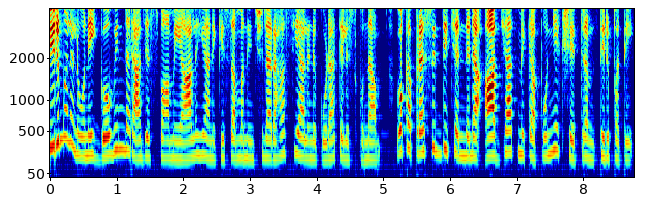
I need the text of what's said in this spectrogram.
తిరుమలలోని గోవిందరాజస్వామి ఆలయానికి సంబంధించిన రహస్యాలను కూడా తెలుసుకుందాం. ఒక ప్రసిద్ధి చెందిన ఆధ్యాత్మిక పుణ్యక్షేత్రం తిరుపతి.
